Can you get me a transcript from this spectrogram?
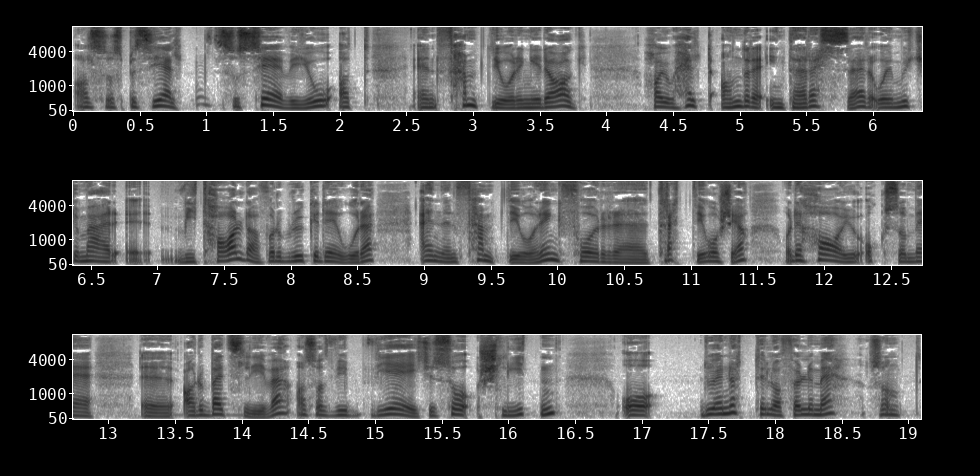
Altså Spesielt så ser vi jo at en 50-åring i dag har jo helt andre interesser og er mye mer eh, vital, da, for å bruke det ordet, enn en 50-åring for 30 år siden. Og det har jo også med arbeidslivet. Altså at vi, vi er ikke så sliten. Og du er nødt til å følge med. sånn at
